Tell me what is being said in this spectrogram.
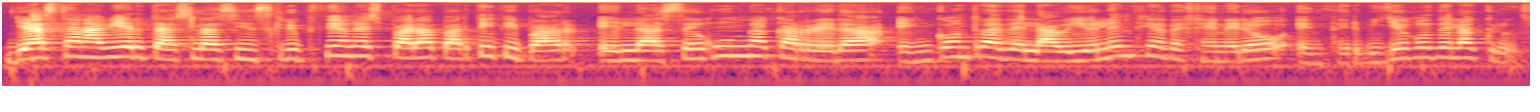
Ya están abiertas las inscripciones para participar en la segunda carrera en contra de la violencia de género en Cervillego de la Cruz.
